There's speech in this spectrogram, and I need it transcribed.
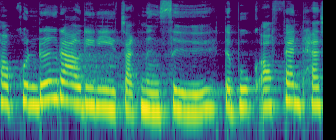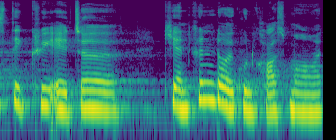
ขอบคุณเรื่องราวดีๆ จากหนังสือ The Book of Fantastic Creature เขียนขึ้นโดยคุณคอสมอส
